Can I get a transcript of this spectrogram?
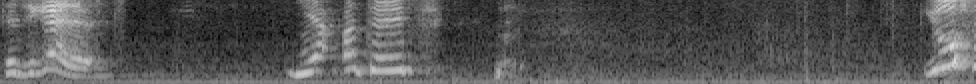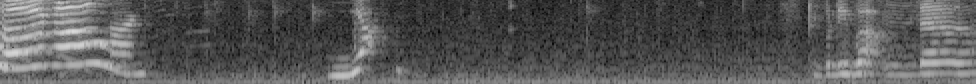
Did you get it? Yeah, I did. You're her now? Yeah. Skibbity button there.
